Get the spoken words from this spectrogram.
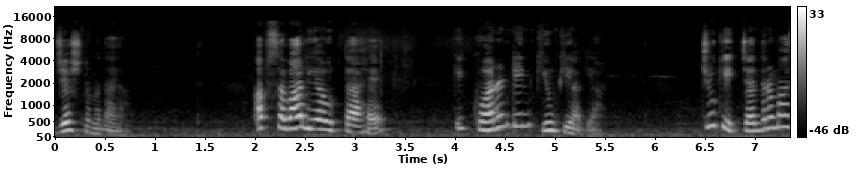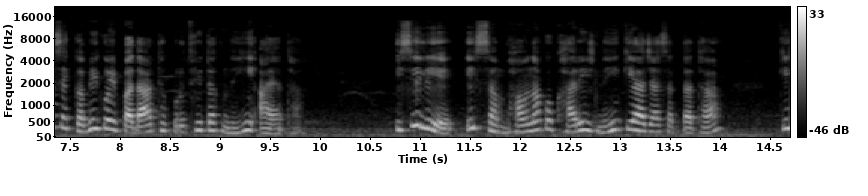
जश्न मनाया। अब सवाल यह उठता है कि क्वारंटीन क्यों किया गया? चूँकि चंद्रमा से कभी कोई पदार्थ पृथ्वी तक नहीं आया था, इसीलिए इस संभावना को खारिज नहीं किया जा सकता था कि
